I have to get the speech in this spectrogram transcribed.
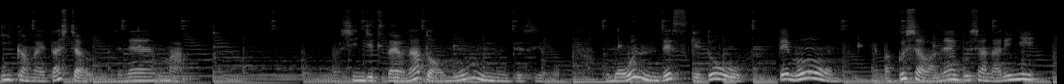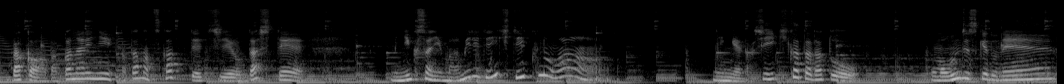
いい考え出しちゃうんでね、まあ、真実だよなとは思うんですよ。思うんですけどでもやっぱ愚者はね愚者なりにバカはバカなりに頭使って知恵を出して醜さにまみれて生きていくのが人間らしい生き方だと思うんですけどね。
